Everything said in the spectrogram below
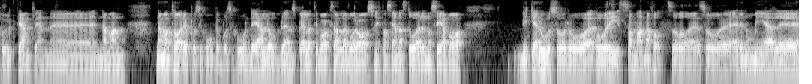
sjukt egentligen. Eh, när man när man tar det position för position. Dejan Lovren spelar tillbaks alla våra avsnitt de senaste åren och ser vad vilka rosor och, och ris som han har fått så, så är det nog mer, eh,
